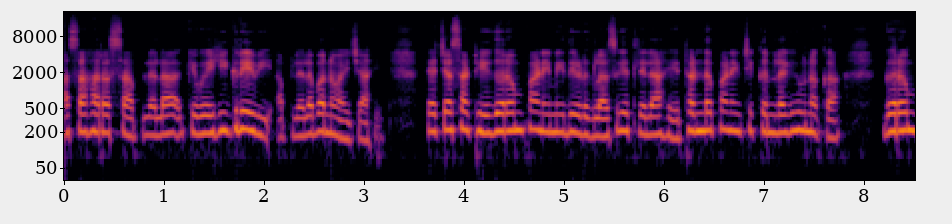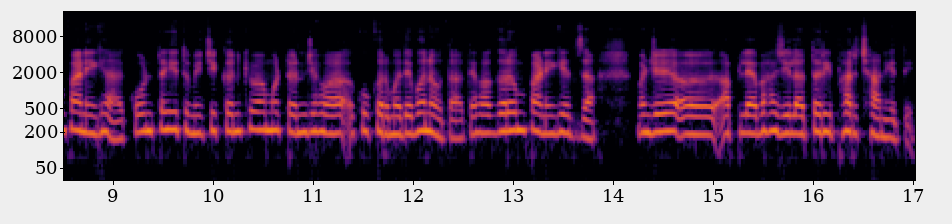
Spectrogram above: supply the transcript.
असा हा रस्सा आपल्याला किंवा ही ग्रेव्ही आपल्याला बनवायची आहे. त्याच्यासाठी गरम पाणी मी दीड ग्लास घेतलेलं आहे. थंड पाणी चिकनला घेऊ नका. गरम पाणी घ्या. कोणतंही तुम्ही चिकन किंवा मटण जेव्हा कुकरमध्ये बनवता तेव्हा गरम पाणी घेत जा. म्हणजे आपल्या भाजीला तरी फार छान येते.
